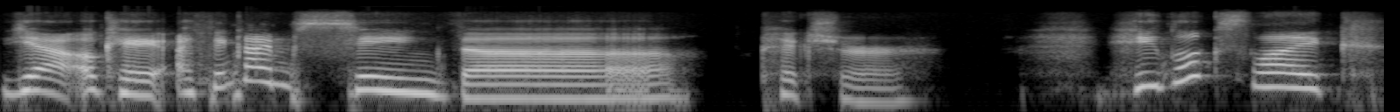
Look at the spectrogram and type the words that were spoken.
Yeah, okay. I think I'm seeing the picture. He looks like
